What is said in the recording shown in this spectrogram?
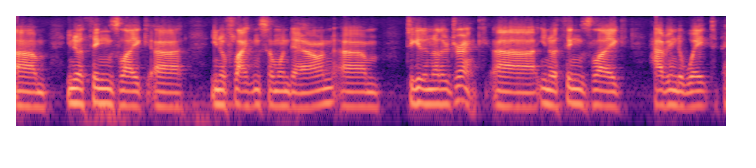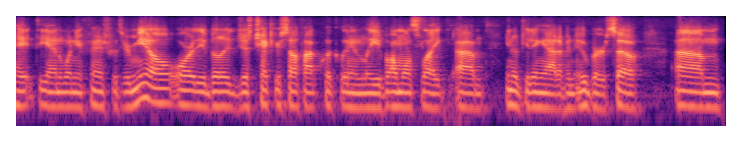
um, you know things like uh, you know flagging someone down um, to get another drink. Uh, you know things like having to wait to pay at the end when you're finished with your meal or the ability to just check yourself out quickly and leave almost like um, you know getting out of an uber. So um,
